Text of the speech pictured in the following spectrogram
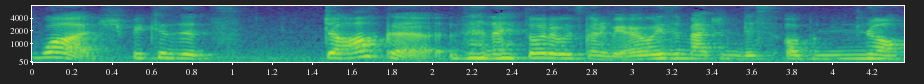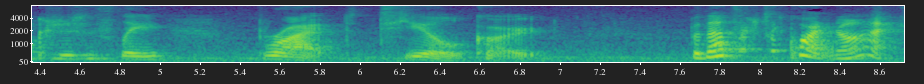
watch because it's darker than I thought it was going to be. I always imagined this obnoxiously bright teal coat. But that's actually quite nice.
